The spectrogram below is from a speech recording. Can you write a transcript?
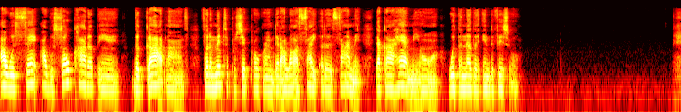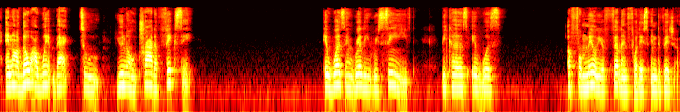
I was say I was so caught up in the guidelines for the mentorship program that I lost sight of the assignment that God had me on with another individual. And although I went back to, you know, try to fix it, it wasn't really received because it was a familiar feeling for this individual.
